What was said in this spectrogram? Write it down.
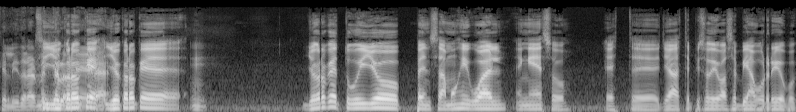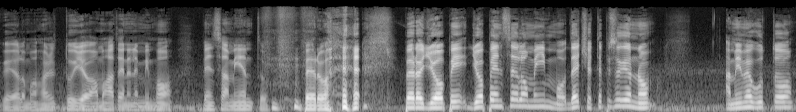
que literalmente Sí, yo lo creo que, era- yo creo que, Mm. yo creo que tú y yo pensamos igual en eso. Este, ya, este episodio va a ser bien aburrido porque a lo mejor tú y yo vamos a tener el mismo pensamiento. pero, pero yo, yo pensé lo mismo. De hecho, este episodio no, a mí me gustó,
